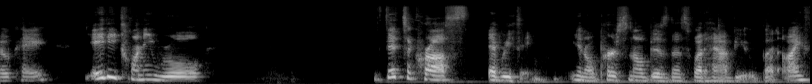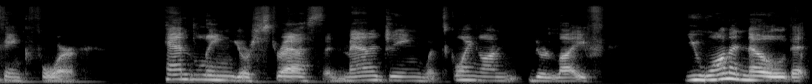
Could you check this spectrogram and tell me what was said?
Okay, the 80-20 rule fits across everything, you know, personal business, what have you. But I think for handling your stress and managing what's going on in your life, you want to know that,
